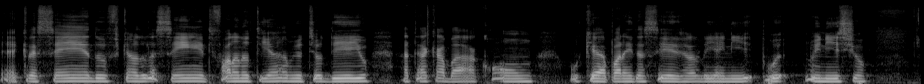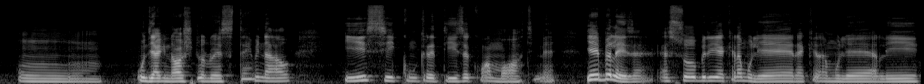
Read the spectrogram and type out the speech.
é, crescendo, ficando adolescente, falando eu te amo, eu te odeio, até acabar com o que aparenta ser ali no início um, um diagnóstico de uma doença terminal e se concretiza com a morte, né? E aí, beleza, é sobre aquela mulher, aquela mulher ali,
